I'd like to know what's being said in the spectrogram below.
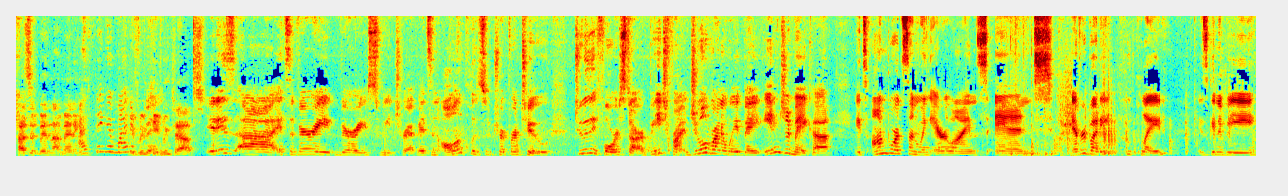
Has it been that many? I think it might You've have been been. keeping tabs. It is. Uh, it's a very, very sweet trip. It's an all-inclusive trip for two to the four-star beachfront Jewel Runaway Bay in Jamaica. It's on board Sunwing Airlines, and everybody who played is going to be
